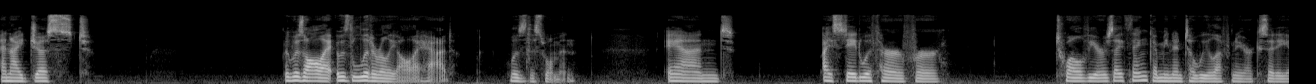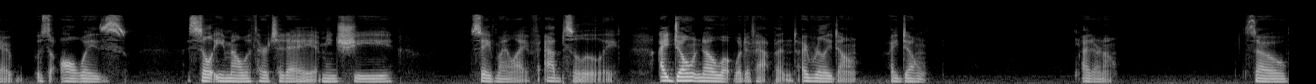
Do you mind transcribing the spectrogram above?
And I just, it was all I, it was literally all I had was this woman. And I stayed with her for 12 years, I think. I mean, until we left New York City, I was always still email with her today. I mean, she saved my life. Absolutely. I don't know what would have happened. I really don't. I don't. I don't know. So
